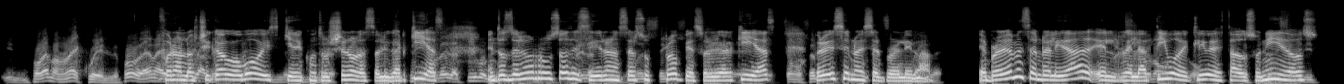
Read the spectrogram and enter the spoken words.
El problema no es quello. Fueron los Chicago Boys quienes construyeron las oligarquías. Entonces los rusos decidieron hacer sus propias oligarquías, pero ese no es el problema. El problema es en realidad el relativo declive de Estados Unidos,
